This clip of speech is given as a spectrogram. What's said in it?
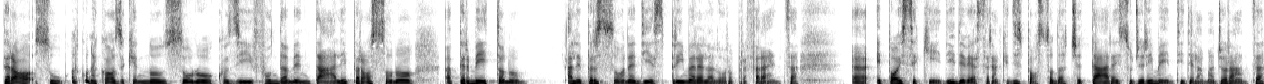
però su alcune cose che non sono così fondamentali, però sono, eh, permettono alle persone di esprimere la loro preferenza. Eh, e poi se chiedi devi essere anche disposto ad accettare i suggerimenti della maggioranza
